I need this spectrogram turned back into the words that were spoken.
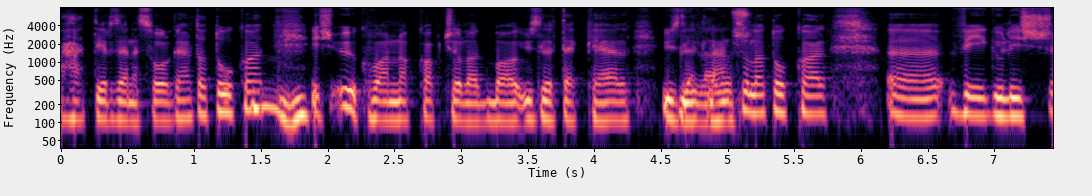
háttérzene szolgáltatókat, uh-huh. és ők vannak kapcsolatban üzletekkel, üzletláncolatokkal. Végül is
